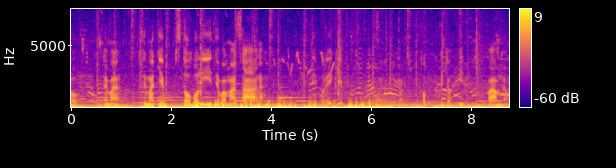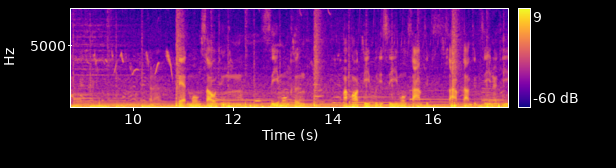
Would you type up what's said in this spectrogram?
้าให้มาซื้อมาเก็บสตรอเบอรี่แต่ว่ามาซ่านะนี่พอได้เก็บเขาเขาเจ้าปิดฟาร์มแล้วแปดโมงเช้าถึงสี่โมงครึ่งมาฮอดพี่พุทธิสี่โมงสามสิบสามสามสิบสี่นาที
